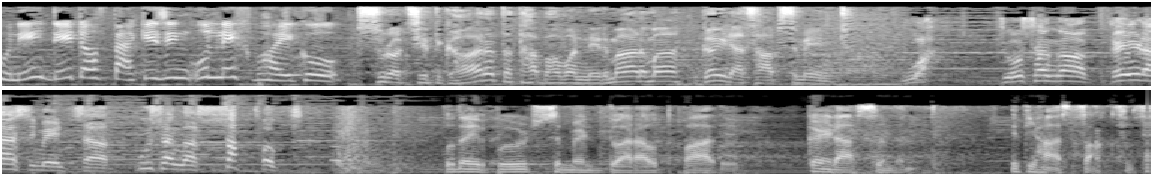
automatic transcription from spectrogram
हुने डेट अफ प्याकेजिङ उल्लेख भएको। सुरक्षित घर तथा भवन निर्माणमा गैडा छाप सिमेन्ट। वाह जोसँग गैडा सिमेन्ट छ उसँग सब थोक छ। उदयपुर सिमेन्टद्वारा उत्पादित कैडा सिमेन्ट इतिहास साक्षी छ।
